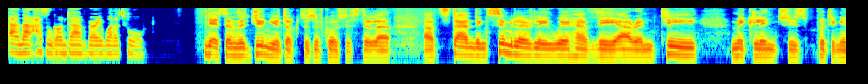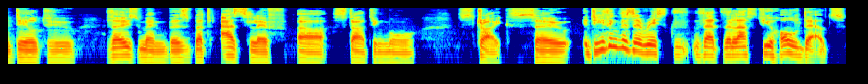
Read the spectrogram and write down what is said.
And that hasn't gone down very well at all. Yes, and the junior doctors, of course, is still uh, outstanding. Similarly, we have the RMT. Mick Lynch is putting a deal to those members, but ASLEF are starting more strikes. So, do you think there's a risk that the last few holdouts,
